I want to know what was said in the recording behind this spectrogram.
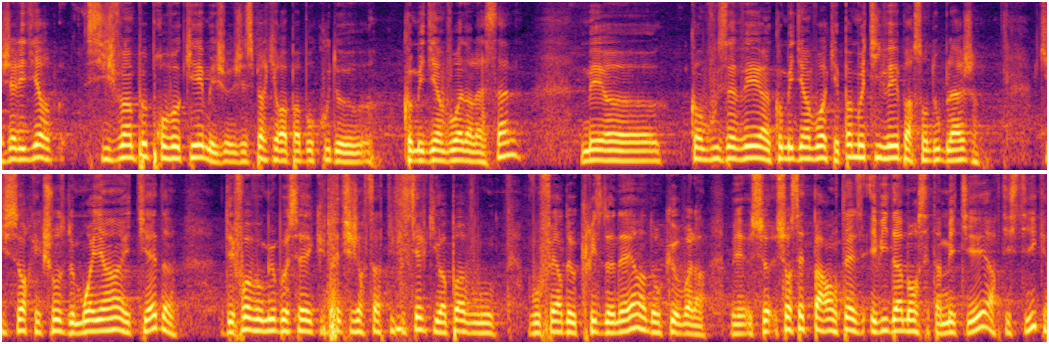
j'allais dire, si je veux un peu provoquer, mais j'espère qu'il n'y aura pas beaucoup de comédiens voix dans la salle, mais euh, quand vous avez un comédien voix qui n'est pas motivé par son doublage, qui sort quelque chose de moyen et tiède, des fois, il vaut mieux bosser avec une intelligence artificielle qui ne va pas vous, vous faire de crise de nerfs. Donc euh, voilà. Mais sur, cette parenthèse, évidemment, c'est un métier artistique.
